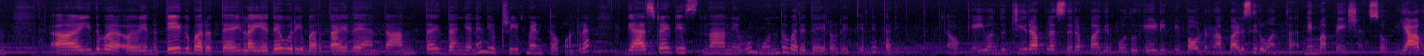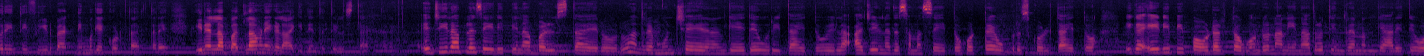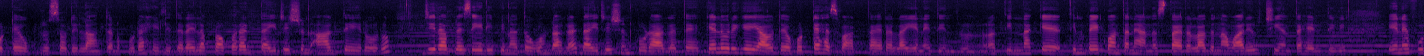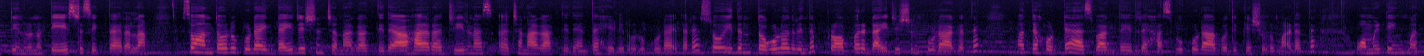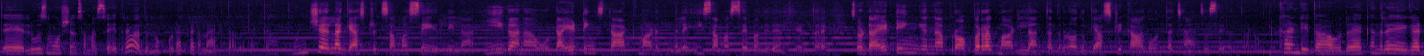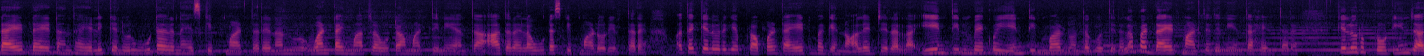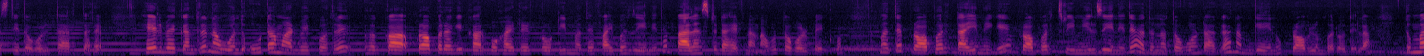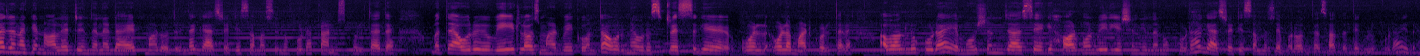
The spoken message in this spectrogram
ಇದು ಬ, ಏನು ತೇಗು ಬರುತ್ತೆ, ಇಲ್ಲ ಎದೆ ಉರಿ ಬರ್ತಾ ಇದೆ ಅಂತ ಅಂತ ಇದ್ದಂಗೆ ನೀವು ಟ್ರೀಟ್ಮೆಂಟ್ ತೊಗೊಂಡ್ರೆ ಗ್ಯಾಸ್ಟ್ರೈಟಿಸ್ನ ನೀವು ಮುಂದುವರಿದೇ ಇರೋ ರೀತಿಯಲ್ಲಿ ತಡಿಬೋದು. ಓಕೆ ಈ ಒಂದು ಜೀರಾ ಪ್ಲಸ್ ಸಿರಪ್ ಆಗಿರ್ಬೋದು ಎ ಡಿ ಪಿ ಪೌಡರ್ನ ಬಳಸಿರುವಂಥ ನಿಮ್ಮ ಪೇಷಂಟ್ಸು ಯಾವ ರೀತಿ ಫೀಡ್ಬ್ಯಾಕ್ ನಿಮಗೆ ಕೊಡ್ತಾ ಇರ್ತಾರೆ, ಏನೆಲ್ಲ ಬದಲಾವಣೆಗಳಾಗಿದೆ ಅಂತ ತಿಳಿಸ್ತಾ ಇರ್ತಾರೆ? ಜೀರಾ ಪ್ಲಸ್ ಎ ಡಿ ಪಿನ ಬಳಸ್ತಾ ಇರೋರು, ಅಂದರೆ ಮುಂಚೆ ನನಗೆ ಎದೆ ಉರಿತಾ ಇತ್ತು, ಇಲ್ಲ ಅಜೀರ್ಣದ ಸಮಸ್ಯೆ ಇತ್ತು, ಹೊಟ್ಟೆ ಉಬ್ಬರಿಸ್ಕೊಳ್ತಾ ಇತ್ತು, ಈಗ ಎ ಡಿ ಪಿ ಪೌಡರ್ ತೊಗೊಂಡು ನಾನು ಏನಾದರೂ ತಿಂದರೆ ನನಗೆ ಆ ರೀತಿ ಹೊಟ್ಟೆ ಉಬ್ಬರಿಸೋದಿಲ್ಲ ಅಂತಲೂ ಕೂಡ ಹೇಳಿದ್ದಾರೆ. ಇಲ್ಲ ಪ್ರಾಪರಾಗಿ ಡೈಜೆಷನ್ ಆಗದೆ ಇರೋರು, ಜೀರಾ ಪ್ಲಸ್ ಎ ಡಿ ಪಿನ ತೊಗೊಂಡಾಗ ಡೈಜೆಷನ್ ಕೂಡ ಆಗುತ್ತೆ. ಕೆಲವರಿಗೆ ಯಾವುದೇ ಹೊಟ್ಟೆ ಹಸಿವು ಆಗ್ತಾ ಇರಲ್ಲ, ಏನೇ ತಿಂದರೂ, ತಿನ್ನೋಕ್ಕೆ ತಿನ್ನಬೇಕು ಅಂತಲೇ ಅನ್ನಿಸ್ತಾ ಇರಲ್ಲ, ಅದನ್ನು ನಾವು ಅರಿರುಚಿ ಅಂತ ಹೇಳ್ತೀವಿ. ಏನೇ ಫುಡ್ ತಿಂದ್ರೂ ಟೇಸ್ಟ್ ಸಿಗ್ತಾ ಇರಲ್ಲ. ಸೊ ಅಂಥವರು ಕೂಡ ಈಗ ಡೈಜೆಷನ್ ಚೆನ್ನಾಗಾಗ್ತಿದೆ, ಆಹಾರ ಜೀರ್ಣ ಚೆನ್ನಾಗಾಗ್ತಿದೆ ಅಂತ ಹೇಳಿರೋರು ಕೂಡ ಇದ್ದಾರೆ ಸೊ ಇದನ್ನು ತಗೊಳ್ಳೋದ್ರಿಂದ ಪ್ರಾಪರ್ ಡೈಜೆಷನ್ ಕೂಡ ಆಗುತ್ತೆ, ಮತ್ತು ಹೊಟ್ಟೆ ಹಸುವಾಗದೇ ಇದ್ದರೆ ಹಸುವು ಕೂಡ ಆಗೋದಕ್ಕೆ ಶುರು ಮಾಡುತ್ತೆ. ವಾಮಿಟಿಂಗ್ ಮತ್ತು ಲೂಸ್ ಮೋಷನ್ ಸಮಸ್ಯೆ ಇದ್ದರೆ ಅದನ್ನು ಕೂಡ ಕಡಿಮೆ ಆಗ್ತಾ ಬರುತ್ತೆ. ಮುಂಚೆ ಎಲ್ಲ ಗ್ಯಾಸ್ಟ್ರಿಕ್ ಸಮಸ್ಯೆ ಇರಲಿಲ್ಲ. ಈಗ ನಾವು ಡಯಟಿಂಗ್ ಸ್ಟಾರ್ಟ್ ಮಾಡಿದ್ಮೇಲೆ ಈ ಸಮಸ್ಯೆ ಬಂದಿದೆ ಅಂತ ಹೇಳ್ತಾರೆ. ಸೊ ಡಯಟಿಂಗನ್ನು ಪ್ರಾಪರಾಗಿ ಮಾಡಲಿಲ್ಲ ಅಂತಂದ್ರೂ ಅದು ಗ್ಯಾಸ್ಟ್ರಿಕ್ ಆಗುವಂಥ ಚಾನ್ಸಸ್ ಇರುತ್ತೆ ಖಂಡಿತ ಹೌದು. ಯಾಕಂದರೆ ಈಗ ಡಯಟ್ ಡಯಟ್ ಅಂತ ಹೇಳಿ ಕೆಲವರು ಊಟನೇ ಸ್ಕಿಪ್ ಮಾಡ್ತಾರೆ. ನಾನು ಒನ್ ಟೈಮ್ ಮಾತ್ರ ಊಟ ಮಾಡ್ತೀನಿ ಅಂತ ಆ ಥರ ಎಲ್ಲ ಊಟ ಸ್ಕಿಪ್ ಮಾಡೋರು ಇರ್ತಾರೆ. ಮತ್ತು ಕೆಲವರಿಗೆ ಪ್ರಾಪರ್ ಡಯಟ್ ಬಗ್ಗೆ ನಾಲೆಡ್ಜ್ ಇರಲ್ಲ. ಏನು ತಿನ್ನಬೇಕು ಏನು ತಿನ್ನಬಾರ್ದು ಅಂತ ಗೊತ್ತಿರಲ್ಲ ಬಟ್ ಡಯಟ್ ಮಾಡ್ತಿದ್ದೀನಿ ಅಂತ ಹೇಳ್ತಾರೆ. ಕೆಲವರು ಪ್ರೋಟೀನ್ ಜಾಸ್ತಿ ತಗೊಳ್ತಾ ಇರ್ತಾರೆ. ಹೇಳಬೇಕಂದ್ರೆ ನಾವು ಒಂದು ಊಟ ಮಾಡಬೇಕು ಅಂದರೆ ಕಾ ಪ್ರಾಪರಾಗಿ ಕಾರ್ಬೋಹೈಡ್ರೇಟ್ ಪ್ರೋಟೀನ್ ಮತ್ತು ಫೈಬರ್ಸ್ ಏನಿದೆ ಬ್ಯಾಲೆನ್ಸ್ಡ್ ಡಯೆಟ್ನ ನಾವು ತೊಗೊಳ್ಬೇಕು. ಮತ್ತು ಪ್ರಾಪರ್ ಟೈಮಿಗೆ ಪ್ರಾಪರ್ ತ್ರೀ ಮೀಲ್ಸ್ ಏನಿದೆ, ಅದನ್ನು ತೊಗೊಂಡಾಗ ನಮಗೆ ಏನೂ ಪ್ರಾಬ್ಲಮ್ ಬರೋದಿಲ್ಲ. ತುಂಬ ಜನಕ್ಕೆ ನಾಲೆಡ್ಜಿಂದನೇ ಡಯಟ್ ಮಾಡೋದ್ರಿಂದ ಗ್ಯಾಸ್ಟ್ರೈಟಿಸ್ ಸಮಸ್ಯೆನೂ ಕೂಡ ಕಾಣಿಸ್ಕೊಳ್ತಾ ಇದೆ. ಮತ್ತು ಅವರು ವೆಯ್ಟ್ ಲಾಸ್ ಮಾಡಬೇಕು ಅಂತ ಅವ್ರನ್ನೇ ಅವರು ಸ್ಟ್ರೆಸ್ಗೆ ಒಳ ಒಳ ಮಾಡ್ಕೊಳ್ತಾರೆ. ಆವಾಗಲೂ ಕೂಡ ಎಮೋಷನ್ ಜಾಸ್ತಿಯಾಗಿ ಹಾರ್ಮೋನ್ ವೇರಿಯೇಷನಿಂದನೂ ಕೂಡ ಗ್ಯಾಸ್ಟ್ರೈಟಿಸ್ ಸಮಸ್ಯೆ ಬರುವಂಥ ಸಾಧ್ಯತೆಗಳು ಕೂಡ ಇದೆ.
